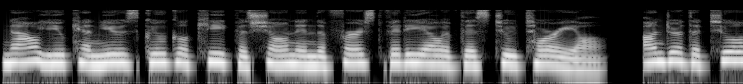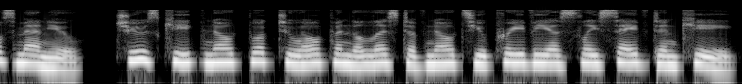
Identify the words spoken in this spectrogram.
Now you can use Google Keep as shown in the first video of this tutorial. Under the Tools menu, choose Keep Notebook to open the list of notes you previously saved in Keep.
